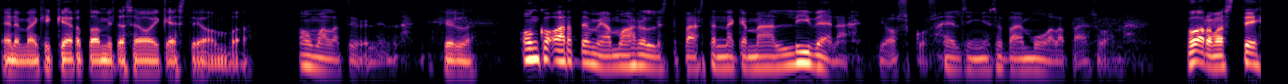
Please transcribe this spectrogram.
enemmänkin kertoa, mitä se oikeasti on vaan. Omalla tyylillä. Kyllä. Onko Artemia mahdollista päästä näkemään livenä joskus Helsingissä tai muualla päin Suomea? Varmasti,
